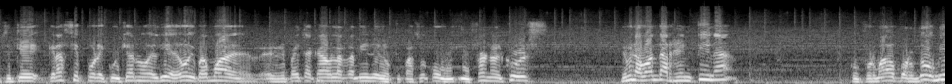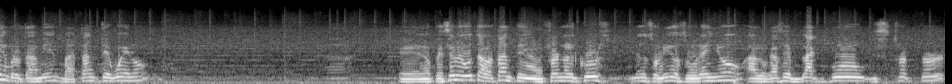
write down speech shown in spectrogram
Así que gracias por escucharnos el día de hoy. Vamos a de repente acá a hablar también de lo que pasó con Infernal Curse. Es una banda argentina conformado por dos miembros también, bastante bueno. Eh, en lo especial me gusta bastante Infernal Curse, un sonido sureño a lo que hace Black Bull Destructor.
